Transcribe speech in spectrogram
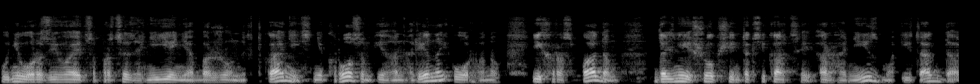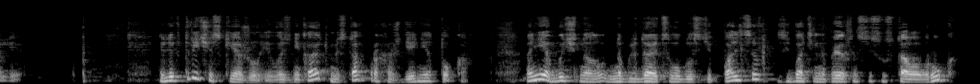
у него развивается процесс гниения обожженных тканей с некрозом и гангреной органов, их распадом, дальнейшей общей интоксикацией организма и так далее. Электрические ожоги возникают в местах прохождения тока. Они обычно наблюдаются в области пальцев, сгибательной поверхности суставов рук,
